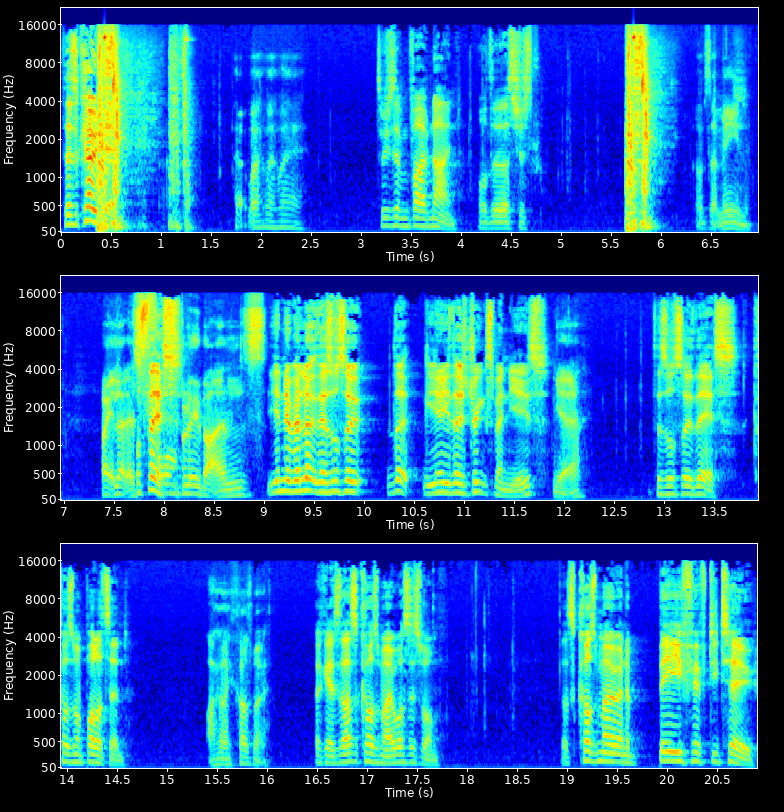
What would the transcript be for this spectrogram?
There's a code here. Where, where, where? Three seven five nine. Although that's just. What does that mean? Wait, look, there's What's four this? blue buttons. Yeah, no, but look. There's also look. You know those drinks menus. Yeah. There's also this Cosmopolitan. I like Cosmo. Okay, so that's a Cosmo. What's this one? That's Cosmo and a B52.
